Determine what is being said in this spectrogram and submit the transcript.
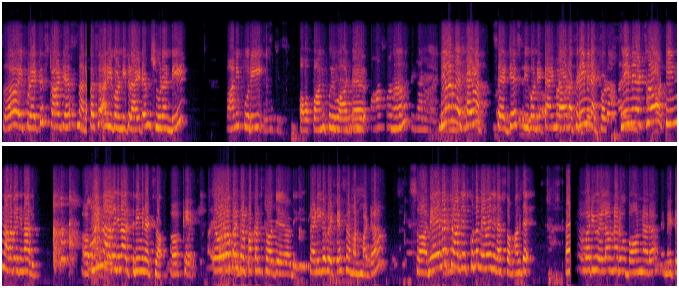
సో ఇప్పుడైతే స్టార్ట్ చేస్తున్నారు. ఒకసారి ఇగోండి ఇక్కడ ఐటమ్స్ చూడండి. పానీపూరి పానీపూరి వాటర్. సెట్ చేసి ఇగోండి టైమర్ త్రీ మినిట్స్ త్రీ మినిట్స్లో టీం నలభై తినాలి. టీం నలభై తినాలి త్రీ మినిట్స్లో. ఓకే ఎవరో ఒకరికి పక్కన స్టార్ట్ చేయాలి. రెడీగా పెట్టేస్తాం అనమాట సో మేమే స్టార్ట్ చేసుకుంటే మేమే తినేస్తాం అంతే. మరియు ఎలా ఉన్నారు? బాగున్నారా? మేమైతే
